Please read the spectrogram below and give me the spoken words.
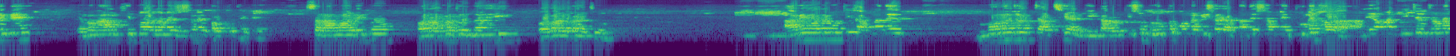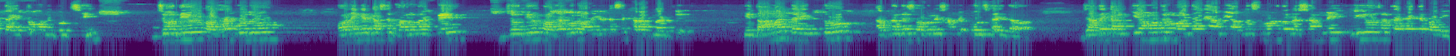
থেকে এবং আল খিদমা অর্গানাইজেশনের পক্ষ থেকে। সালাম আলাইকুম ওয়া রাহমাতুল্লাহি ওয়া বারাকাতুহু। আমি মোটামুটি আপনাদের মনোযোগ চাচ্ছি আর কি, কারণ কিছু গুরুত্বপূর্ণ বিষয় আপনাদের সামনে তুলে ধরা। আমি আমার নিজের জন্য দায়িত্ব মনে করছি। যদিও কথাগুলো অনেকের কাছে ভালো লাগবে, যদিও কথাগুলো অনেকের কাছে খারাপ লাগবে। কিন্তু আমার দায়িত্ব আপনাদের সকলের সামনে পৌঁছায় দেওয়া। যাতে কাল কিয়ামতের ময়দানে আমি আল্লাহ তাআলার সামনে এই ওজন দেখাইতে পারি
